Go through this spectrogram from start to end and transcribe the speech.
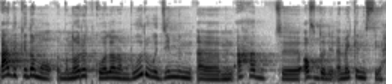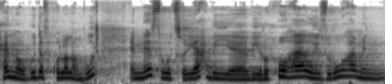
بعد كده منارة كوالالمبور ودي من آه، من أحد آه، أفضل الأماكن السياحية الموجودة في كوالالمبور الناس والسياح بي- بيروحوها ويزوروها من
